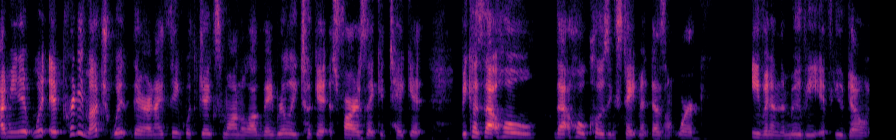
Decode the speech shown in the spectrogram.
I mean it went it pretty much went there and I think with Jake's monologue they really took it as far as they could take it because that whole that whole closing statement doesn't work even in the movie if you don't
